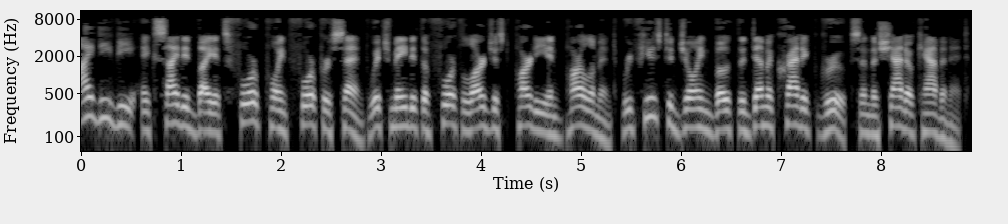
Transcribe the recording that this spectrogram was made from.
IDV, excited by its 4.4% which made it the fourth largest party in parliament, refused to join both the democratic groups and the shadow cabinet.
